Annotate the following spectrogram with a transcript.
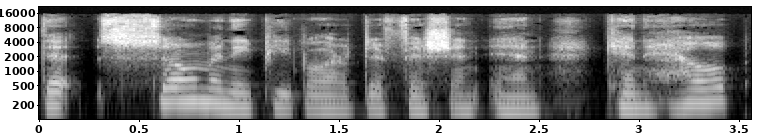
that so many people are deficient in can help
